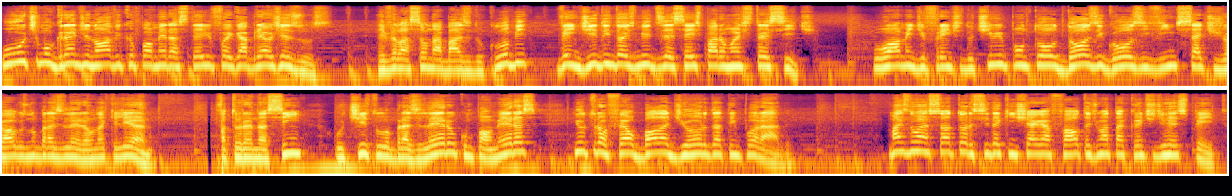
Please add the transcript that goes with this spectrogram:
o último grande nove que o Palmeiras teve foi Gabriel Jesus, revelação da base do clube, vendido em 2016 para o Manchester City o homem de frente do time pontuou 12 gols em 27 jogos no Brasileirão daquele ano, faturando assim o título brasileiro com Palmeiras e o troféu Bola de Ouro da temporada. Mas não é só a torcida que enxerga a falta de um atacante de respeito.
